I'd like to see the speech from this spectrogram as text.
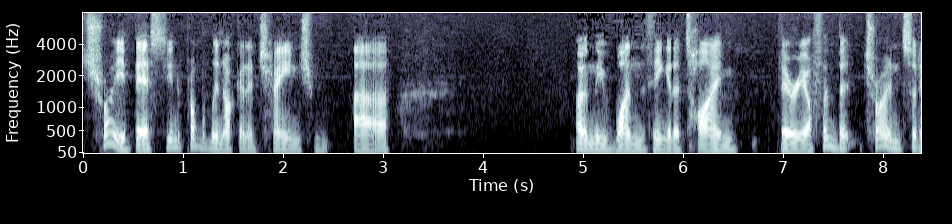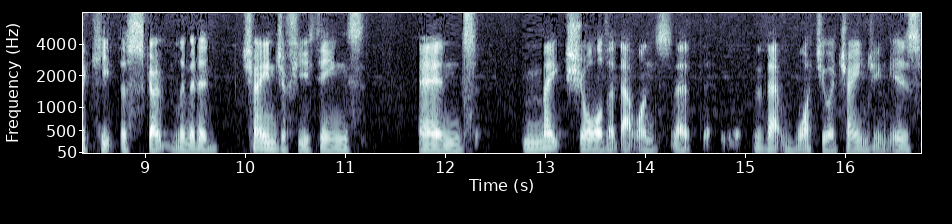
Try your best. You're probably not going to change uh, only one thing at a time very often, but try and sort of keep the scope limited. Change a few things, and make sure that that one's that that what you are changing is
